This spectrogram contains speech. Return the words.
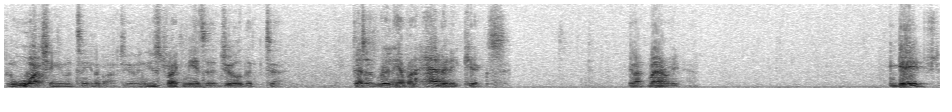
been watching you and thinking about you, and you strike me as a Joe that uh, doesn't really ever have any kicks. You're not married. Huh? Engaged?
